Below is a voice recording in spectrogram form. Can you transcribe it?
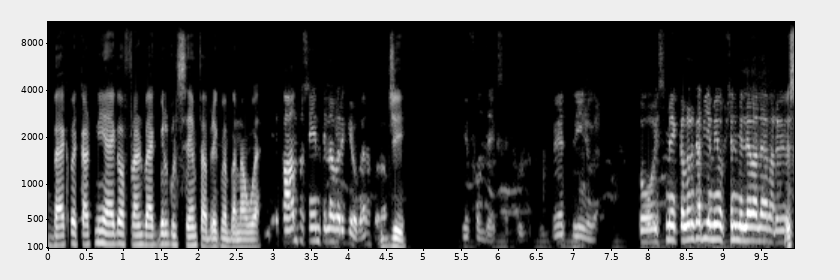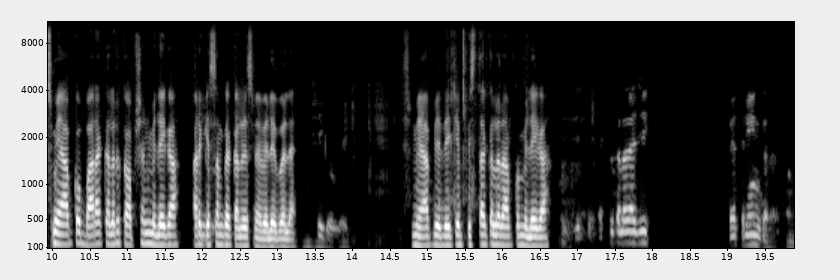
बैक पे कट नहीं आएगा और फ्रंट बैक बिल्कुल सेम फैब्रिक में बना हुआ है। काम तो सेम तिला वर्क ही होगा ना जी। ये फुल देख सकते बेहतरीन हो गया। तो इसमें कलर का भी हमें ऑप्शन मिलने वाला है हमारे इसमें आपको 12 कलर का ऑप्शन मिलेगा हर किस्म का कलर इसमें अवेलेबल है। ठीक हो गई इसमें आप ये देखिए पिस्ता कलर आपको मिलेगा। कलर है जी। बेहतरीन कलर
